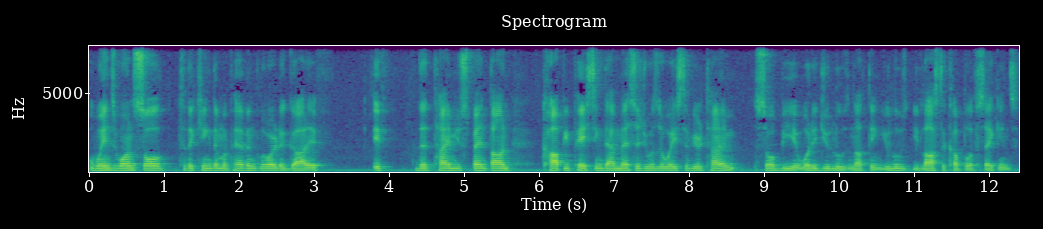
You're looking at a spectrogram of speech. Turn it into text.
wins one soul to the kingdom of heaven, glory to God. If if the time you spent on copy pasting that message was a waste of your time, so be it. What did you lose? Nothing. You lose. You lost a couple of seconds.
